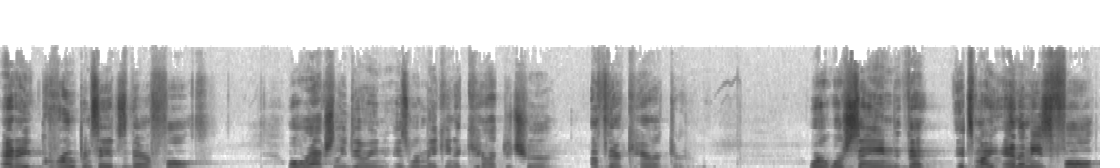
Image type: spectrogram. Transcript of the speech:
at a group and say it's their fault, what we're actually doing is we're making a caricature of their character. We're, we're saying that it's my enemy's fault,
